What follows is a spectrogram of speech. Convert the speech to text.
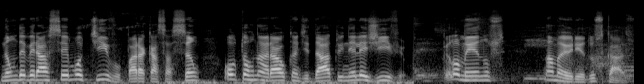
não deverá ser motivo para cassação ou tornará o candidato inelegível, pelo menos na maioria dos casos.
